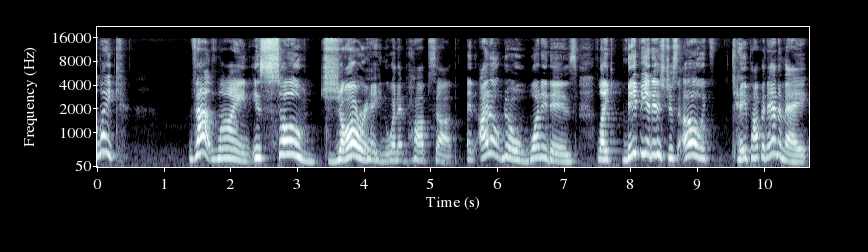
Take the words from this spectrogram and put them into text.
like, that line is so jarring when it pops up. And I don't know what it is. Like, maybe it is just, oh, it's K pop and anime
